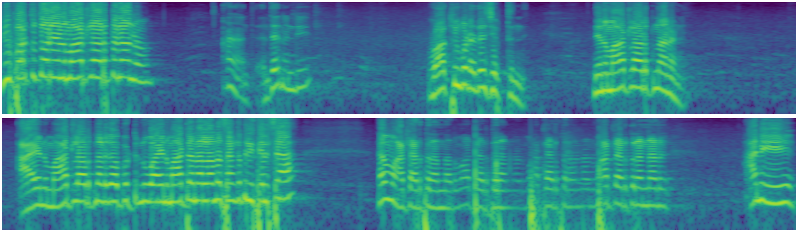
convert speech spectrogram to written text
నీ భర్తతో నేను మాట్లాడుతున్నాను. అంతేనండి. వాక్యం కూడా అదే చెప్తుంది. నేను మాట్లాడుతున్నానని. ఆయన మాట్లాడుతున్నాడు కాబట్టి నువ్వు ఆయన మాట్లాడాలన్న సంగతి నీకు తెలుసా? మాట్లాడుతానన్నాడు మాట్లాడుతానన్నాడు మాట్లాడుతానన్నాడు మాట్లాడుతానన్నాడు అని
